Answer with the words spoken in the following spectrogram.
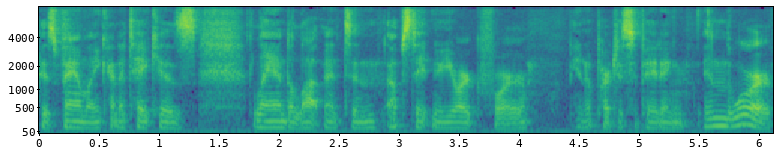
his family kind of take his land allotment in upstate New York for you know participating in the war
